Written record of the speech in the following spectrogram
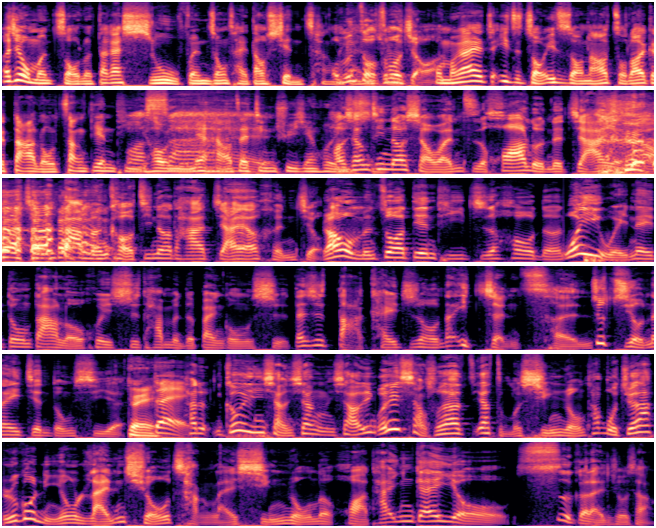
而且我们走了大概十五分钟才到现场。我们走这么久啊？我们刚才一直走，一直走，然后走到一个大楼，上电梯以后，里面还要再进去一间会好像 进到小丸子花轮的家一样，从大门口进到他家要很久。然后我们坐到电梯之后呢，我以为那栋大楼会是他们的办公室，但是打开之后，那一整层就只有那一间东西耶。对对，他就各位你想象一下，我也想说他要怎么形容他？我觉得他如果你用篮球场来形容的话，他应该有四个篮球场，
